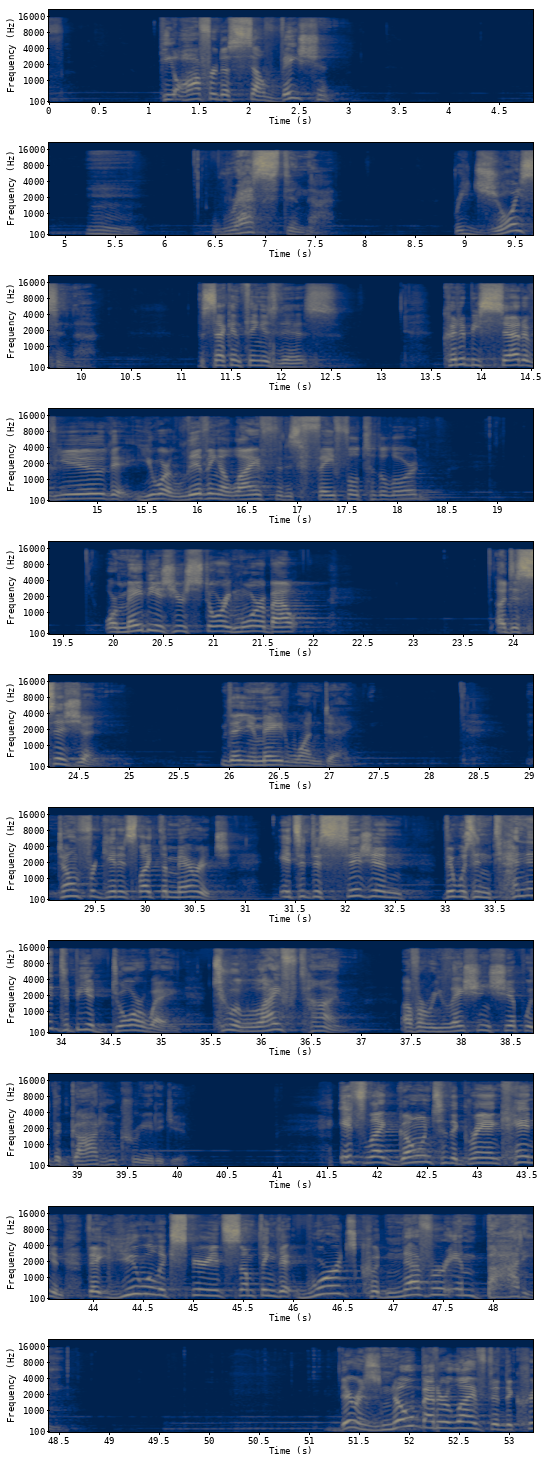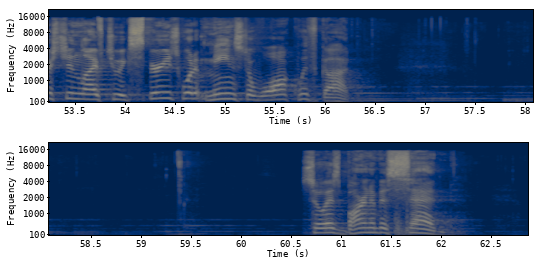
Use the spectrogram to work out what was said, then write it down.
He offered us salvation. Mm. Rest in that, rejoice in that. The second thing is this could it be said of you that you are living a life that is faithful to the Lord? Or maybe is your story more about a decision that you made one day? Don't forget, it's like the marriage. It's a decision that was intended to be a doorway to a lifetime of a relationship with the God who created you. It's like going to the Grand Canyon, that you will experience something that words could never embody. There is no better life than the Christian life to experience what it means to walk with God. So, as Barnabas said,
